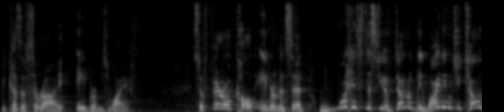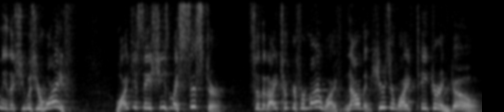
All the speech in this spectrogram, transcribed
because of Sarai, Abram's wife. So Pharaoh called Abram and said, What is this you have done with me? Why didn't you tell me that she was your wife? Why'd you say she's my sister? So that I took her for my wife. Now then, here's your wife, take her and go.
